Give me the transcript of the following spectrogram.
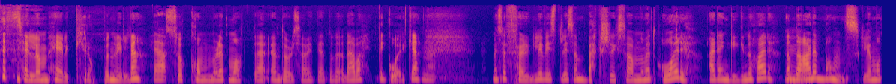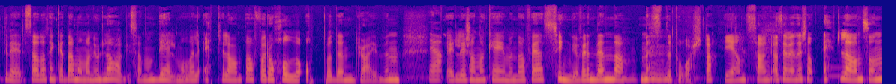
Selv om hele kroppen vil det, Ja. så kommer det på en måte en dårlig samvittighet. Og det, bare, det går ikke. Nei. Men selvfølgelig, hvis liksom bachelor-eksamen om et år er den gigen du har, ja, da Mm. er det vanskelig å motivere seg. Og da tenker jeg, da må man jo lage seg noen delmål eller et eller annet da, for å holde oppe den driven. Ja. Eller sånn, ok, men da får jeg synge for en venn da, neste torsdag i en sang. Altså jeg mener sånn, et eller annet sånn,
